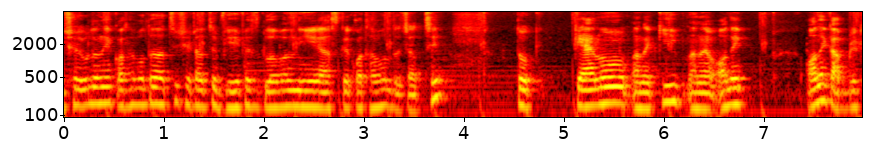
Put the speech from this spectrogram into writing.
বিষয়গুলো নিয়ে কথা বলতে চাচ্ছি সেটা হচ্ছে ভিএফএস গ্লোবাল নিয়ে আজকে কথা বলতে চাচ্ছি। তো কেন মানে কি মানে অনেক অনেক আপডেট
